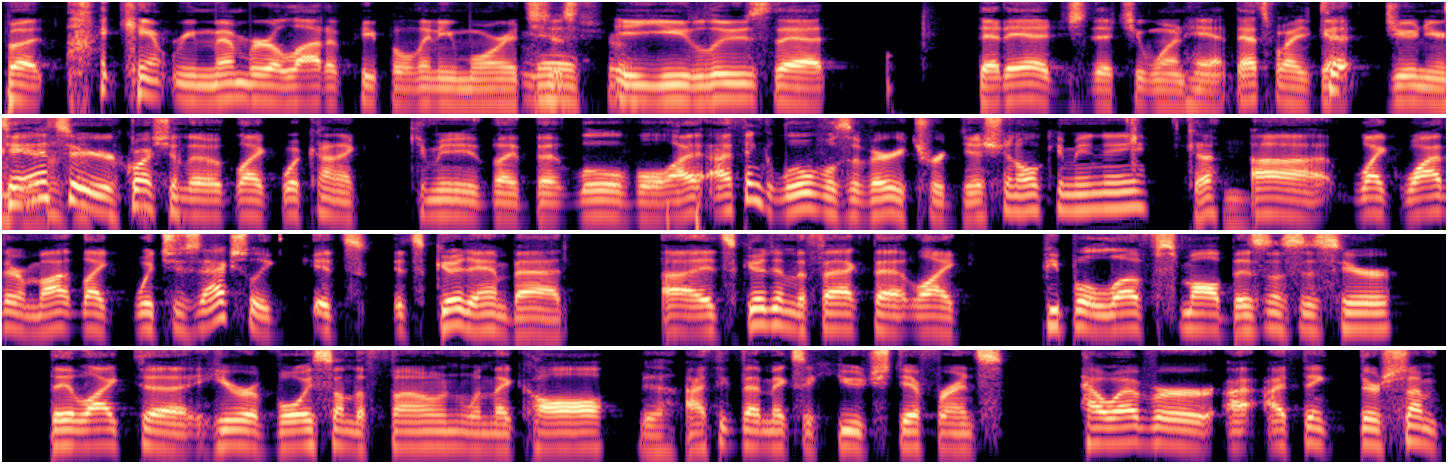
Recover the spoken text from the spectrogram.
but I can't remember a lot of people anymore. It's Yeah, just sure. you lose that that edge that you once had. That's why you got Junior to here. answer your question though, like what kind of community like that Louisville? I, I think Louisville's a very traditional community. Okay. Uh, like why they're mo- like, which is actually it's it's good and bad. Uh, it's good in the fact that like people love small businesses here. They like to hear a voice on the phone when they call. Yeah. I think that makes a huge difference. However, I, I think there's some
